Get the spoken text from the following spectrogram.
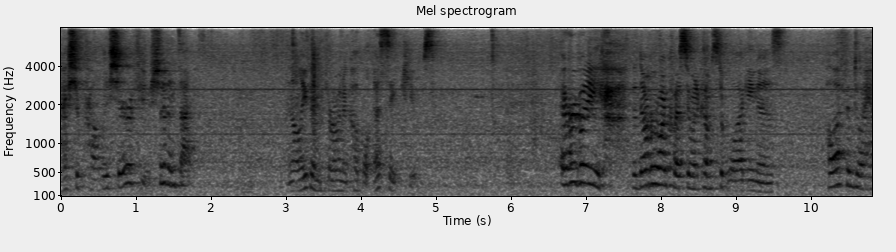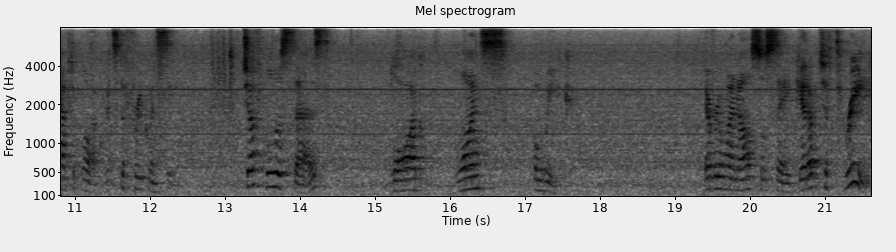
I should probably share a few, shouldn't I? And I'll even throw in a couple essay SAQs. Everybody, the number one question when it comes to blogging is, how often do I have to blog? What's the frequency? Jeff Bullas says, blog once a week. Everyone else will say, get up to three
